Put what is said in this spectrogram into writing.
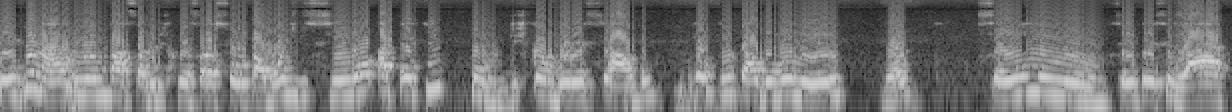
E aí, do nada, no ano passado, eles começaram a soltar um monte de single, até que, pum, descambou nesse álbum, que é um puta álbum maneiro, né? Sem, sem precisar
